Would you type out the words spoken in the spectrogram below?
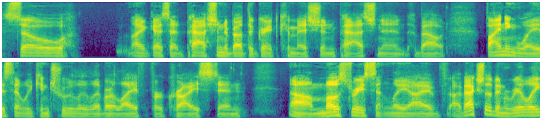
so, like I said, passionate about the Great Commission, passionate about finding ways that we can truly live our life for Christ. And um, most recently, I've I've actually been really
